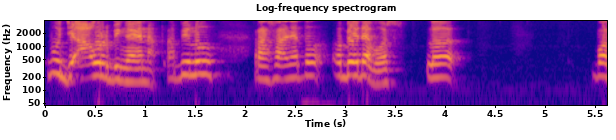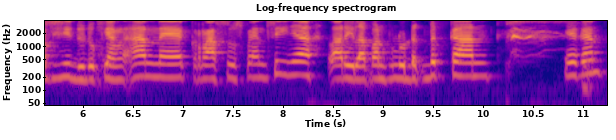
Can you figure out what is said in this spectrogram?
Wah jauh lebih nggak enak. Tapi lu rasanya tuh oh, beda bos. Lu posisi duduk yang aneh, keras suspensinya, lari 80 deg-degan, ya kan?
